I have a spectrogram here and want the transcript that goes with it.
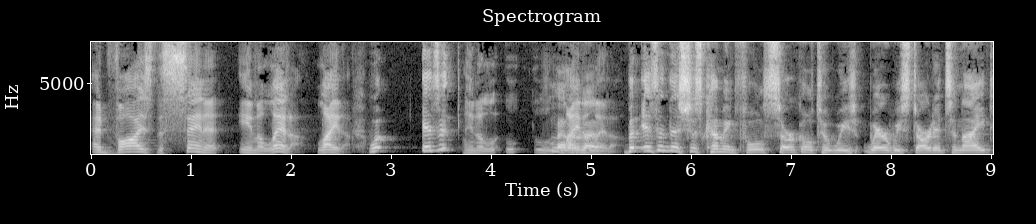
advised the Senate in a letter later. What is it? In a l- l- later letter. But isn't this just coming full circle to we, where we started tonight?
